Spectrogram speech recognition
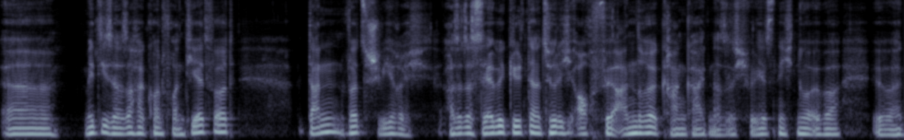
äh, mit dieser Sache konfrontiert wird, dann wird's schwierig. Also, dasselbe gilt natürlich auch für andere Krankheiten. Also, ich will jetzt nicht nur über über,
